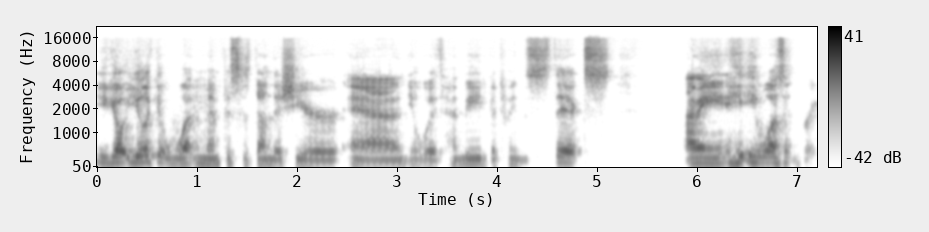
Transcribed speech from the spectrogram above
you go you look at what Memphis has done this year, and you know, with Hamid between the sticks, I mean, he, he wasn't great.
